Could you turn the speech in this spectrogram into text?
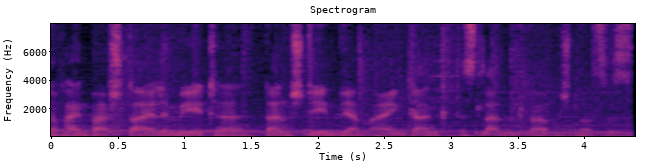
Noch ein paar steile Meter, dann stehen wir am Eingang des Landgrabenschlosses.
